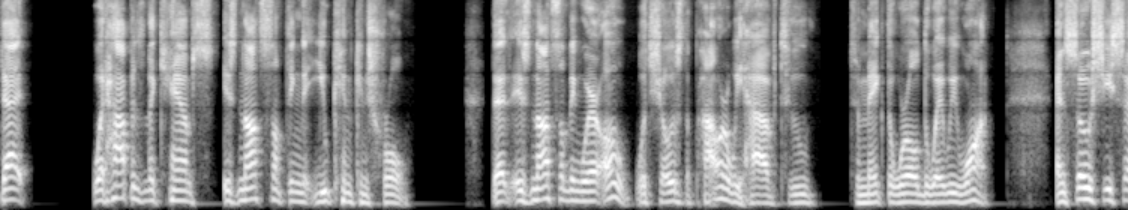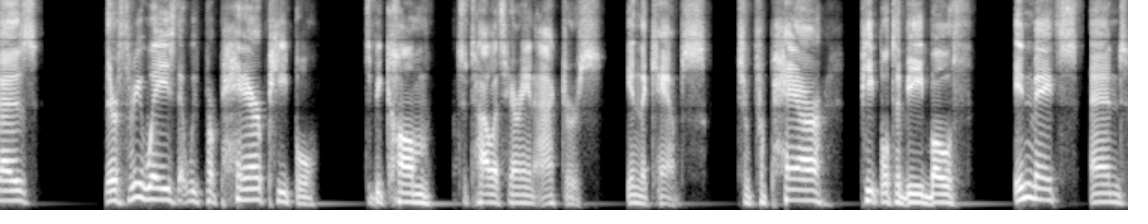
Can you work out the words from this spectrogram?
that what happens in the camps is not something that you can control. That is not something where oh what shows the power we have to to make the world the way we want. And so she says there are three ways that we prepare people to become totalitarian actors in the camps. To prepare people to be both inmates and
